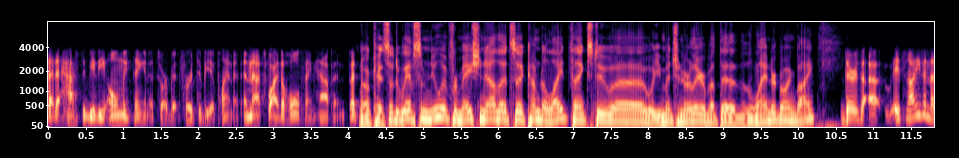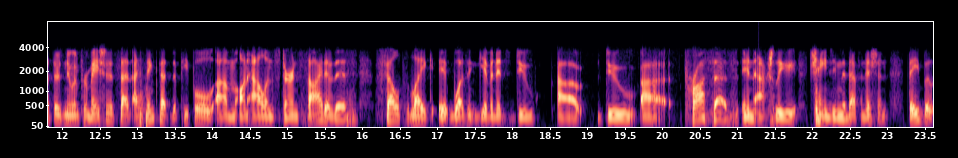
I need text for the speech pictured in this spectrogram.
that it has to be the only thing in its orbit for it to be a planet, and that's why the whole thing happened. But okay, so do we have some new information now that's uh, come to light thanks to uh, what you mentioned earlier about the, the lander going by? There's, uh, it's not even that there's new information; it's that I think that the people um, on Alan Stern's side of this felt like it wasn't given its due uh, due uh, process in actually changing the definition. They be-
